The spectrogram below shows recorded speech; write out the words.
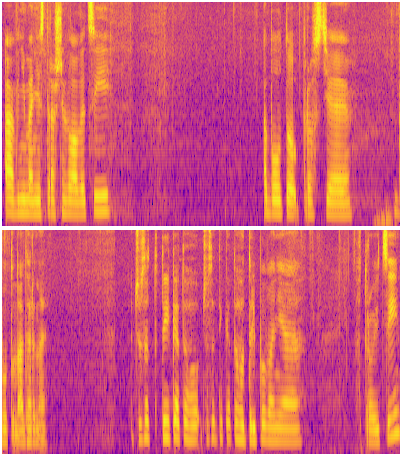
a vnímanie strašne veľa vecí a bolo to proste, bolo to nádherné. Čo sa týka toho, čo sa týka toho tripovania v trojici,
